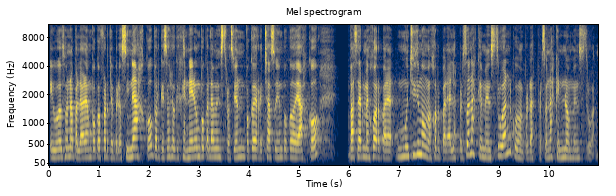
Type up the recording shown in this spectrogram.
y voy a usar una palabra un poco fuerte, pero sin asco, porque eso es lo que genera un poco la menstruación, un poco de rechazo y un poco de asco, va a ser mejor, para, muchísimo mejor para las personas que menstruan como para las personas que no menstruan.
